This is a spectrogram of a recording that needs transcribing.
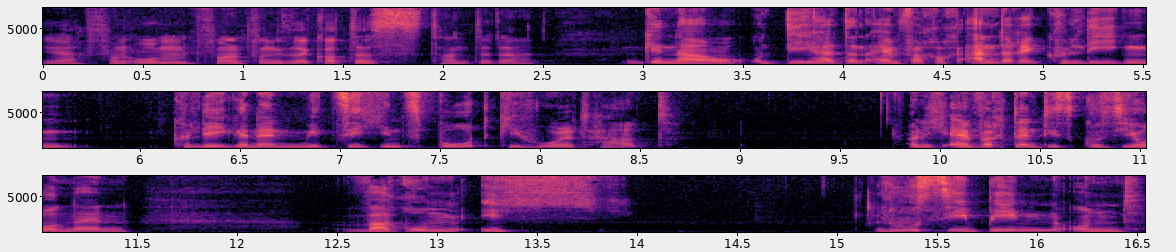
Ja, von oben, von, von dieser Gottestante da. Genau, und die halt dann einfach auch andere Kollegen, Kolleginnen mit sich ins Boot geholt hat. Und ich einfach dann Diskussionen, warum ich Lucy bin und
